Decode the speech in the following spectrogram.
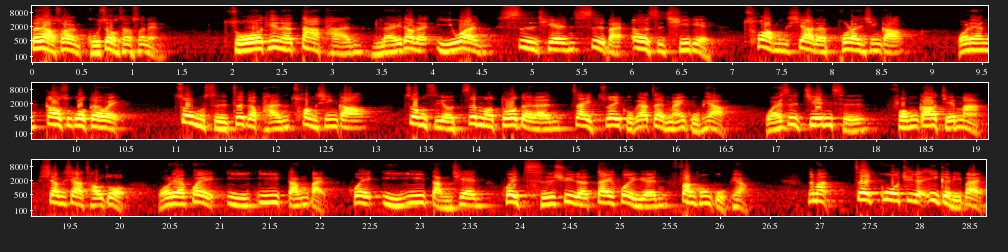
大家好，我是股市永上孙良。昨天的大盘来到了一万四千四百二十七点，创下了破烂新高。王良告诉过各位，纵使这个盘创新高，纵使有这么多的人在追股票、在买股票，我还是坚持逢高减码向下操作。王良会以一挡百，会以一挡千，会持续的带会员放空股票。那么，在过去的一个礼拜，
